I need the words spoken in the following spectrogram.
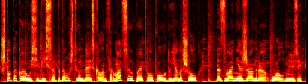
что такое Усибиса? Потому что когда я искал информацию по этому поводу, я нашел название жанра world music.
